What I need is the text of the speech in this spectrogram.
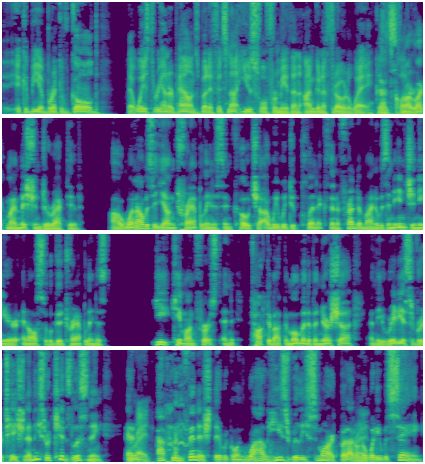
It could be a brick of gold that weighs 300 pounds, but if it's not useful for me, then I'm going to throw it away because it's That's my, like my mission directive. Uh, when I was a young trampolinist and coach, uh, we would do clinics, and a friend of mine who was an engineer and also a good trampolinist, he came on first and talked about the moment of inertia and the radius of rotation. And these were kids listening. And Right. after he finished, they were going, wow, he's really smart, but I don't know what he was saying.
